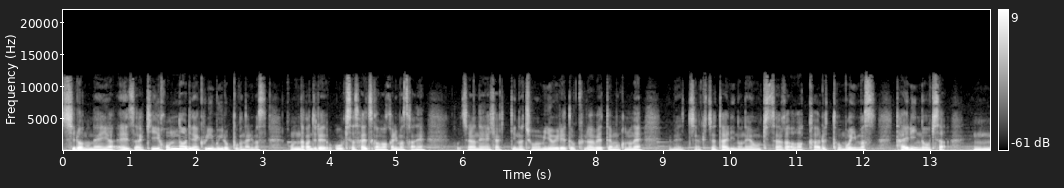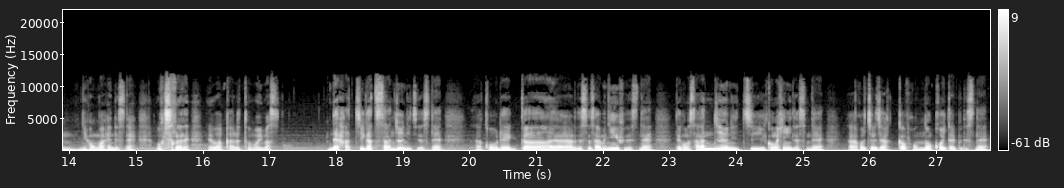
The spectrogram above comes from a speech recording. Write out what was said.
白のね八重咲きほんのりねクリーム色っぽくなります。こんな感じで大きさサイズ感分かりますかね。こちらね100均の調味料入れと比べてもこのねめちゃくちゃ大輪のね大きさが分かると思います。大輪の大きさ。うん日本語は変ですね。大きさがね分かると思います。で8月30日ですね。これがあれですね最後ニーフですね。でこの30日この日にですねこちらジャッカフォンの濃いタイプですね。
